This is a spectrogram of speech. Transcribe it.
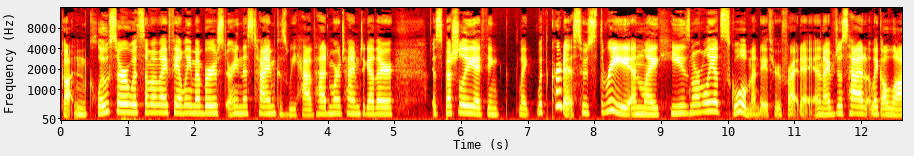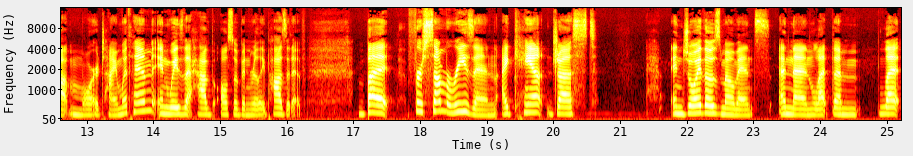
gotten closer with some of my family members during this time because we have had more time together. Especially I think like with Curtis, who's three, and like he's normally at school Monday through Friday. And I've just had like a lot more time with him in ways that have also been really positive. But for some reason, I can't just enjoy those moments and then let them let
